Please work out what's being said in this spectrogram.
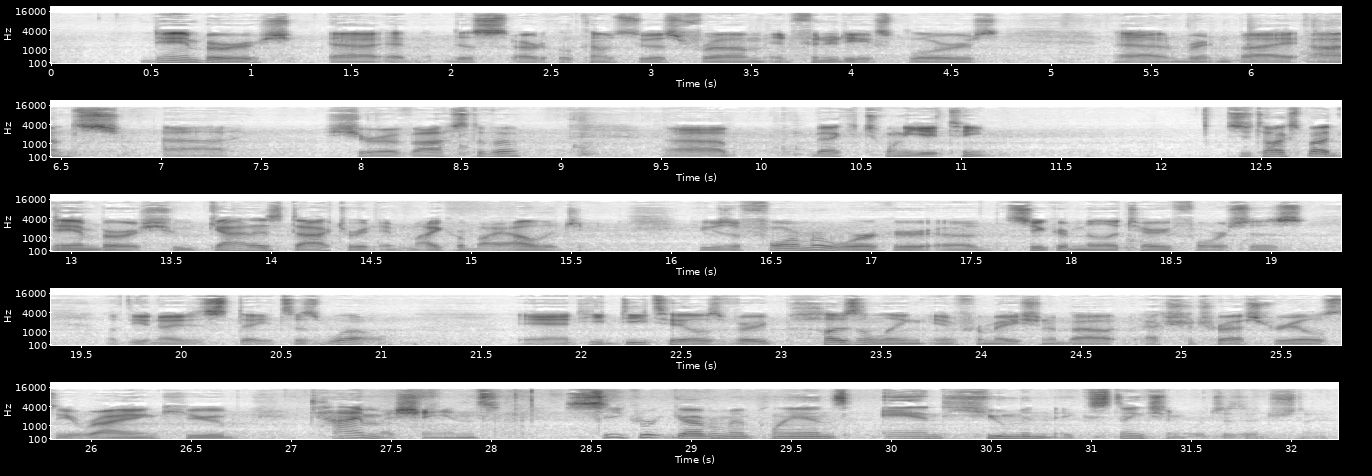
Dan Burisch, uh, this article comes to us from Infinity Explorers, uh, written by Ansh uh, Shrivastava uh, back in 2018. So he talks about Dan Burisch, who got his doctorate in microbiology. He was a former worker of the secret military forces of the United States as well. And he details very puzzling information about extraterrestrials, the Orion Cube, time machines, secret government plans, and human extinction, which is interesting.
